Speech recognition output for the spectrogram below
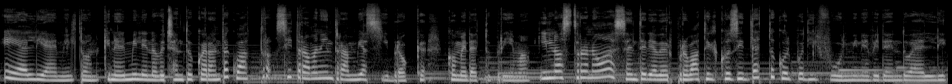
e Ellie Hamilton, che nel 1944 si trovano entrambi a Seabrook, come detto prima. Il nostro Noah sente di aver provato il cosiddetto colpo di fulmine vedendo Ellie,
